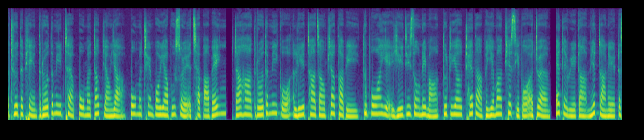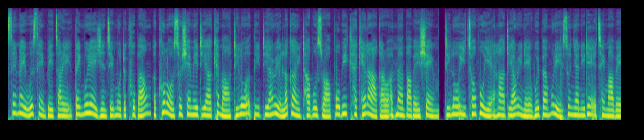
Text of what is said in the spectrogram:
အထူးသဖြင့်သတို့သမီးထက်ပုံမတောက်ပြောင်ရပုံမထင်ပေါ်ရဘူးဆိုတဲ့အချက်ပါပဲဒါဟာသတို့သမီးကိုအလေးထားကြောင်ပြသပြီးသူ့ဘဝရဲ့အရေးကြီးဆုံးနေ့မှာသူတယောက်ထဲသာဘယမဖြစ်စီဖို့အတွက်ဧည့်သည်တွေကမေတ္တာနဲ့တဆင့်နဲ့ဝတ်ဆင်ပေးကြတဲ့တိမ်မွေးရဲ့ယဉ်ကျေးမှုတစ်ခုပါအခုလို social media ခက်မှာဒီလိုအသီးတရားတွေလက်ကင်ထားဖို့ဆိုတာပိုပြီးခက်ခဲလာတာကတော့အမှန်ပါပဲရှင်ဒီလိုဤချောဖို့ရဲ့အလှတရားတွေနဲ့ဝေဖန်မှုတွေစွညံနေတဲ့အချိန်မှာပဲ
